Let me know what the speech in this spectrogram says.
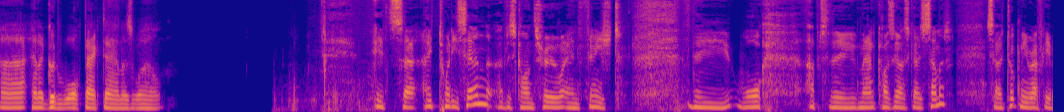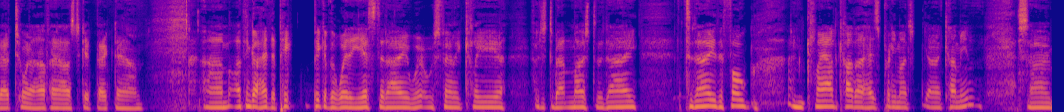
and a good walk back down as well. It's uh, 8.27. I've just gone through and finished the walk up to the Mount Kosciuszko summit. So it took me roughly about two and a half hours to get back down. Um, I think I had the pick pick of the weather yesterday where it was fairly clear for just about most of the day. Today, the fog and cloud cover has pretty much uh, come in, so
